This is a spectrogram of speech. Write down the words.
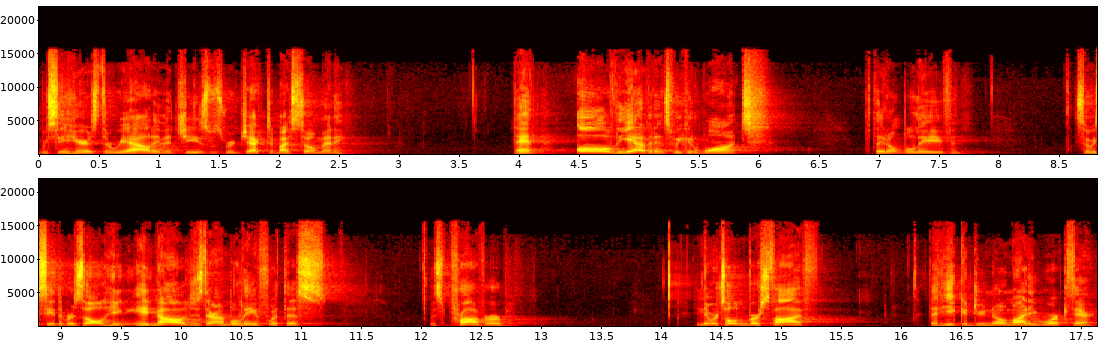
We see here is the reality that Jesus was rejected by so many. They had all the evidence we could want, but they don't believe. And so we see the result. He, he acknowledges their unbelief with this, this proverb. And then we're told in verse 5 that he could do no mighty work there,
